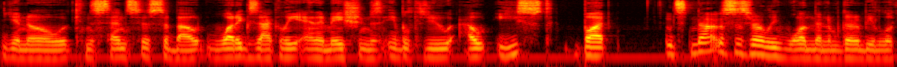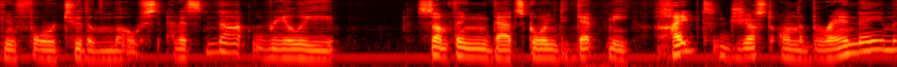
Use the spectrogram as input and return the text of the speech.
you know, consensus about what exactly animation is able to do out east. But it's not necessarily one that I'm going to be looking forward to the most, and it's not really something that's going to get me hyped just on the brand name.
